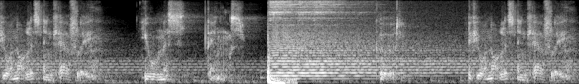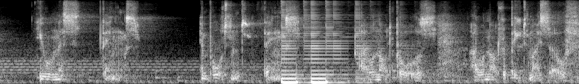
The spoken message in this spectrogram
If you are not listening carefully, you will miss things. Good. If you are not listening carefully, you will miss things. Important things. I will not pause. I will not repeat myself.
